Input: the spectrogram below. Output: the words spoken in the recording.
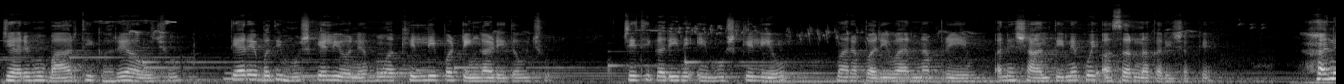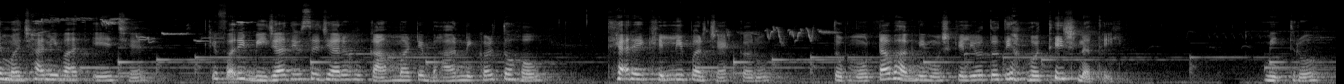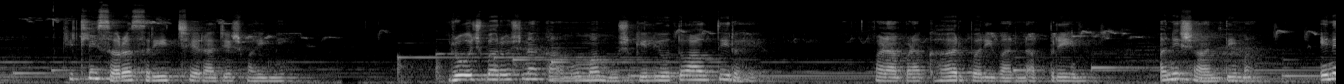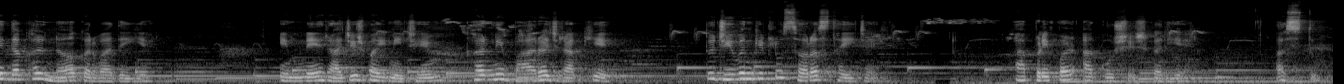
જ્યારે હું બહારથી ઘરે આવું છું, ત્યારે બધી મુશ્કેલીઓને હું આ ખીલ્લી પર ટીંગાડી દઉં છું. જેથી કરીને એ મુશ્કેલીઓ મારા પરિવારના પ્રેમ અને શાંતિને કોઈ અસર ન કરી શકે. અને મજાની વાત એ છે કે ફરી બીજા દિવસે જ્યારે હું કામ માટે બહાર નીકળતો હોઉં, ત્યારે ખિલ્લી પર ચેક કરું, તો મોટા ભાગની મુશ્કેલીઓ તો ત્યાં હોતી જ નથી. મિત્રો, કેટલી સરસ રીત છે રાજેશભાઈની. રોજબરોજના કામોમાં મુશ્કેલીઓ તો આવતી રહે, પણ આપણા ઘર પરિવારના પ્રેમ અને શાંતિમાં એને દખલ ન કરવા દઈએ. એમને રાજેશભાઈની જેમ ઘરની બહાર જ રાખીએ તો જીવન કેટલું સરસ થઈ જાય. આપણે પણ આ કોશિશ કરીએ. અસ્તુ.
